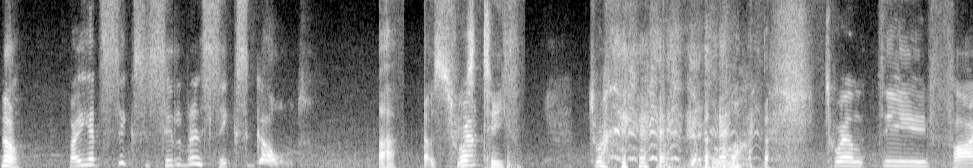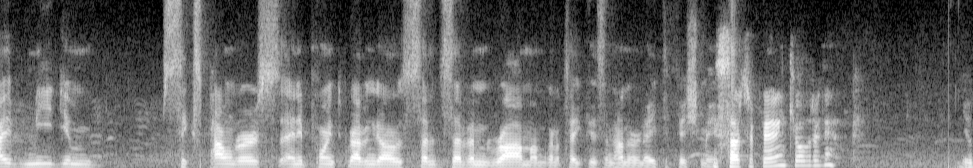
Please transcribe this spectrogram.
No, but he had six silver and six gold. Ah, That was through his teeth. Tw- Oh, wow. 25 medium six pounders. Any point grabbing those 77 ram? I'm gonna take this in 180 fish He meat. starts repairing you already? yep.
